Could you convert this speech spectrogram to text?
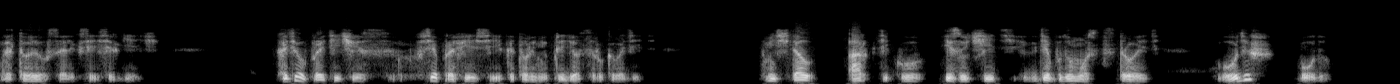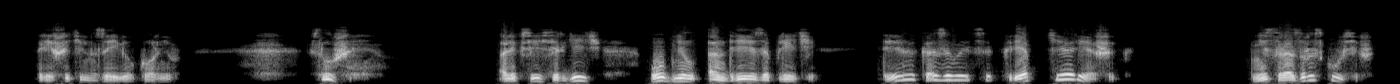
Готовился Алексей Сергеевич. Хотел пройти через все профессии, которыми придется руководить. Мечтал Арктику изучить, где буду мост строить. «Будешь?» «Буду», — решительно заявил Корнев. «Слушай, Алексей Сергеевич обнял Андрея за плечи. «Ты, оказывается, крепкий орешек. Не сразу раскусишь.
